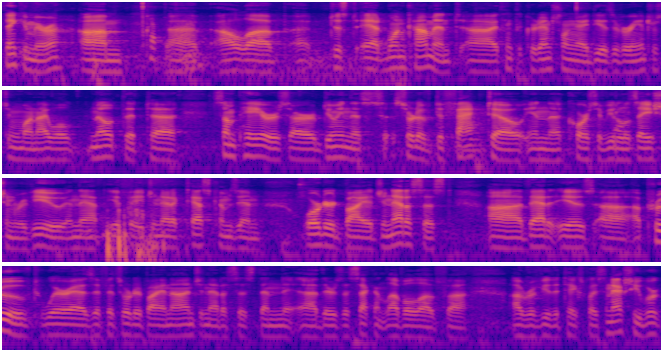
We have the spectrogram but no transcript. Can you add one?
Thank you, Mira. Um, uh. I'll uh, uh, just add one comment. Uh, I think the credentialing idea is a very interesting one. I will note that uh, some payers are doing this sort of de facto in the course of utilization review, in that if a genetic test comes in ordered by a geneticist, uh, that is uh, approved, whereas if it's ordered by a non-geneticist, then uh, there's a second level of uh, review that takes place. And actually, we're,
